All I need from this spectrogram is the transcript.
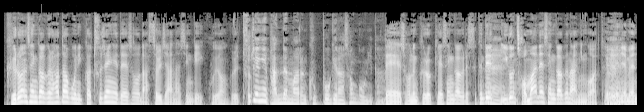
그런 생각을 하다 보니까 투쟁에 대해서 낯설지 않아진 게 있고요. 그리고 투 쟁의 반대말은 극복이나 성공이다. 네, 저는 그렇게 생각을 했어요. 근데 네. 이건 저만의 생각은 아닌 것 같아요. 네. 왜냐하면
